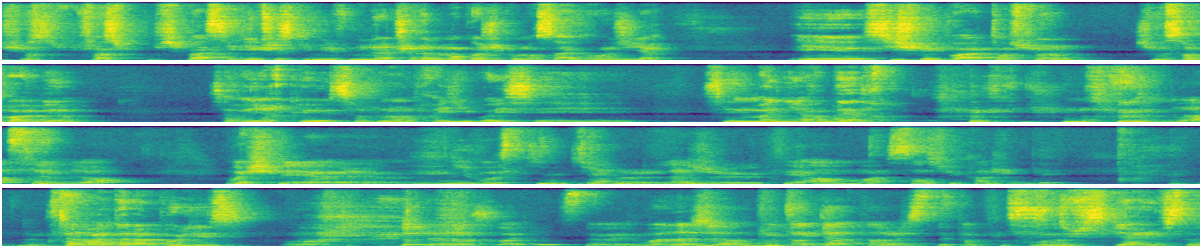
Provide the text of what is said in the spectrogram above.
Chose, je sais pas, c'est quelque chose qui m'est venu naturellement quand j'ai commencé à grandir. Et si je fais pas attention, je me sens pas bien. Ça veut dire que simplement Freddy Boy, c'est, c'est une manière d'être. Non, c'est bien, c'est bien. Moi, je fais euh, niveau skincare, là, je fais un mois sans sucre ajouté. Donc, Ça va, t'as la police. j'ai la police, ouais. Moi, là, j'ai un bouton qui a apparu, je sais pas C'est pourquoi. du ce qui arrive, ça.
